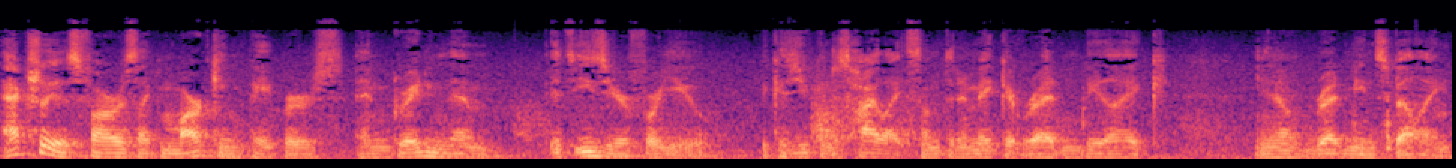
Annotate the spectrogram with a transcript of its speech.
actually as far as like marking papers and grading them, it's easier for you because you can just highlight something and make it red and be like, you know, red means spelling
